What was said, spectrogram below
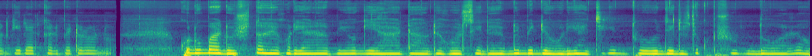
আর কি রেড কার্পেটের অন্য। কোনো মানুষ না করি আর আমিও গিয়া হাঁটা উঠে করছি না এমনি ভিডিও করি, আইছি কিন্তু জিনিসটা খুব সুন্দর। ও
